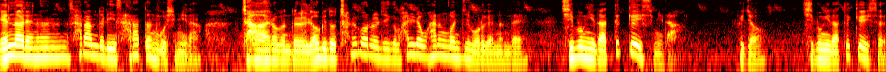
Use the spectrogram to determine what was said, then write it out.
옛날에는 사람들이 살았던 곳입니다. 자, 여러분들 여기도 철거를 지금 하려고 하는 건지 모르겠는데 지붕이 다 뜯겨 있습니다. 그죠? 지붕이 다 뜯겨 있어요.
